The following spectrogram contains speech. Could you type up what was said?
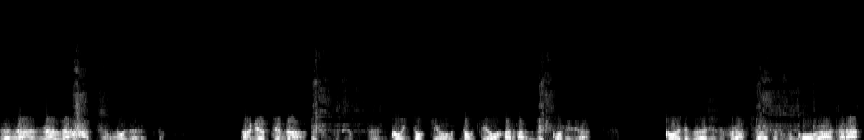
な、なんだって思うじゃないですか。何やってんだすっごい土器を、土器をはらんで、これが、聞こえてくるわけですフラッシュライトの向こう側から。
